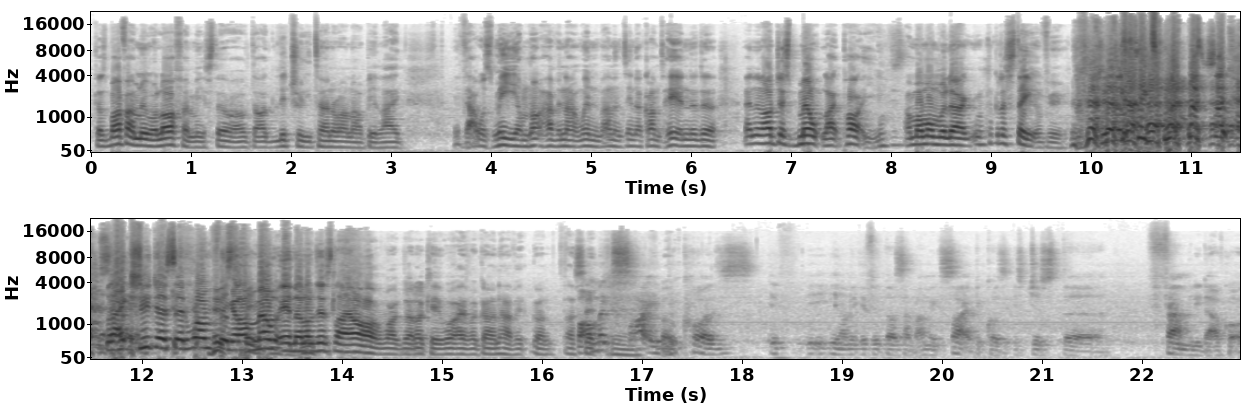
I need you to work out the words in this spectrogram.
Because my family will laugh at me still. I'll, I'll literally turn around. I'll be like, if that was me, I'm not having that when Valentina comes here. And, da- da. and then I'll just melt like party. And my mom will like, look at the state of you. like she just said one thing and I'm melting and I'm just like, oh my god, okay, whatever, go and have it, go on. That's but it. I'm excited Mm. because if you know if it does happen, I'm excited because it's just the family that I've got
